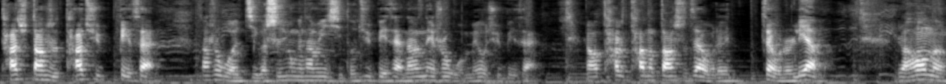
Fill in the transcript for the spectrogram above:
他去，当时他去备赛，当时我几个师兄跟他们一起都去备赛，但是那时候我没有去备赛。然后他他呢，当时在我这，在我这练嘛，然后呢，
